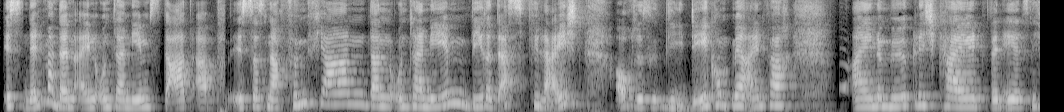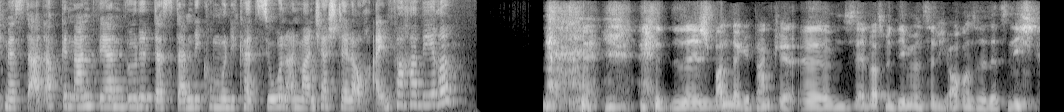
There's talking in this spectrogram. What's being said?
ist, nennt man denn ein Unternehmen Startup? Ist das nach fünf Jahren dann Unternehmen? Wäre das vielleicht auch, das, die Idee kommt mir einfach, eine Möglichkeit, wenn ihr jetzt nicht mehr Startup genannt werden würdet, dass dann die Kommunikation an mancher Stelle auch einfacher wäre? Sehr spannender Gedanke. Ähm, das ist etwas, mit dem wir uns natürlich auch auseinandersetzen. Ich,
